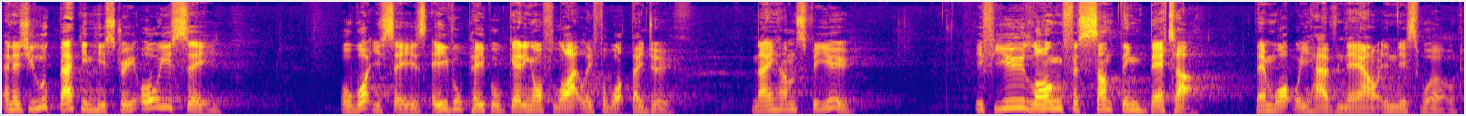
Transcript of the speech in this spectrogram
and as you look back in history, all you see, or what you see, is evil people getting off lightly for what they do, Nahum's for you. If you long for something better than what we have now in this world,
